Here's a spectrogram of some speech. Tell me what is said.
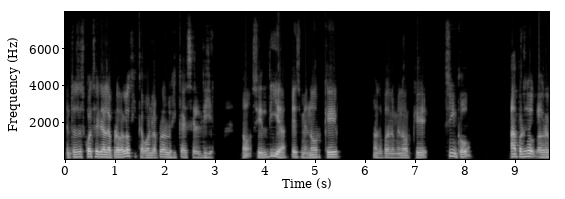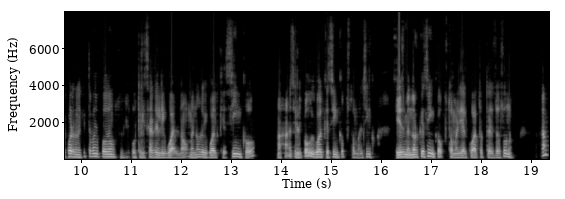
Entonces, ¿cuál sería la prueba lógica? Bueno, la prueba lógica es el día. ¿No? Si el día es menor que, vamos a ponerle menor que 5, ah, por eso ah, recuerden, aquí también podemos utilizar el igual, ¿no? Menor o igual que 5, ajá, si le pongo igual que 5, pues toma el 5. Si es menor que 5, pues tomaría el 4, 3, 2, 1. Ajá.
